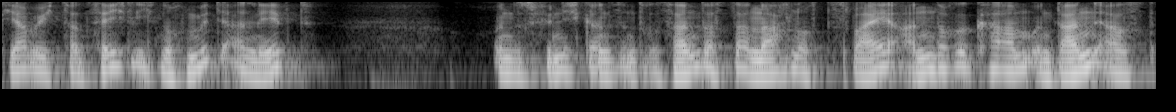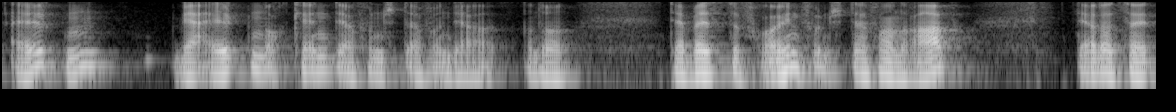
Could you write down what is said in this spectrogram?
die habe ich tatsächlich noch miterlebt. Und das finde ich ganz interessant, dass danach noch zwei andere kamen und dann erst Elton. Wer Elton noch kennt, der von Stefan, der, oder der beste Freund von Stefan Raab, der das seit,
